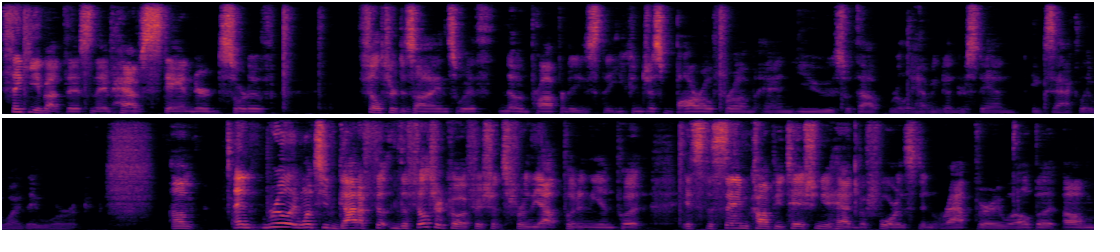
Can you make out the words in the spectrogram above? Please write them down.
Thinking about this, and they have standard sort of filter designs with known properties that you can just borrow from and use without really having to understand exactly why they work. Um, and really, once you've got fil the filter coefficients for the output and the input, it's the same computation you had before. This didn't wrap very well, but um,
